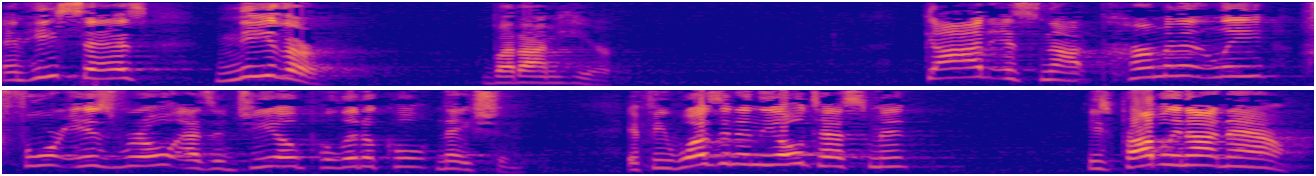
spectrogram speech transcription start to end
And he says, Neither, but I'm here. God is not permanently for Israel as a geopolitical nation. If he wasn't in the Old Testament, he's probably not now.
